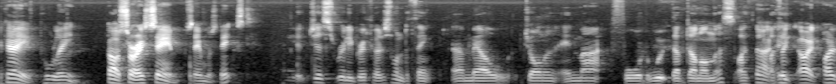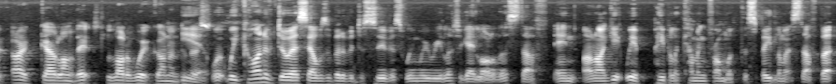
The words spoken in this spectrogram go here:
Okay, Pauline. Oh, sorry, Sam. Sam was next. Just really briefly, I just wanted to thank uh, Mel, John, and, and Mark for the work they've done on this. I, No, I think, I, I, I go along. That's a lot of work gone into yeah, this. we, we kind of do ourselves a bit of a disservice when we relitigate a lot of this stuff. And, and I get where people are coming from with the speed limit stuff, but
